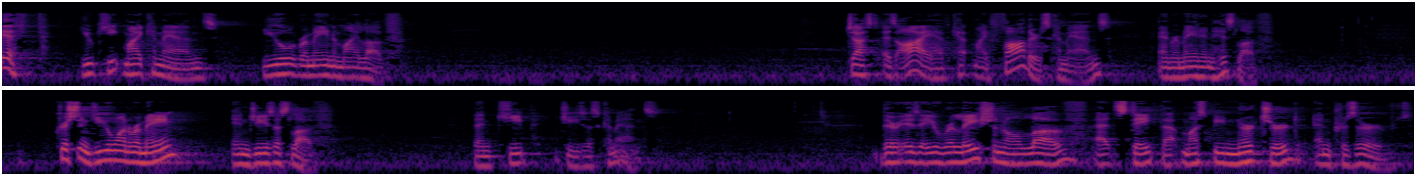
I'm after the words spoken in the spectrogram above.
If you keep my commands, you'll remain in my love. Just as I have kept my Father's commands and remain in his love. Christian, do you want to remain in Jesus' love? Then keep Jesus' commands. There is a relational love at stake that must be nurtured and preserved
